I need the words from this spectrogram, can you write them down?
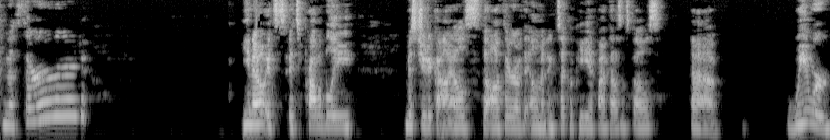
And the third, you know, it's it's probably Miss Judika Illes, the author of the Element Encyclopedia Five Thousand Spells. Uh, we were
